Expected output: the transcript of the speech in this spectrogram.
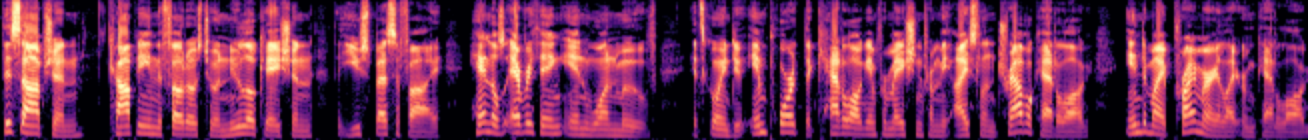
This option, copying the photos to a new location that you specify, handles everything in one move. It's going to import the catalog information from the Iceland travel catalog into my primary Lightroom catalog,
